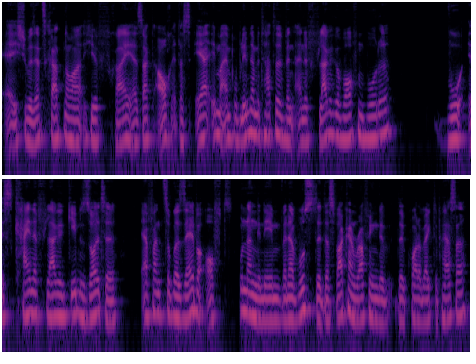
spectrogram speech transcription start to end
ich übersetze gerade nochmal hier frei. Er sagt auch, dass er immer ein Problem damit hatte, wenn eine Flagge geworfen wurde, wo es keine Flagge geben sollte. Er fand es sogar selber oft unangenehm, wenn er wusste, das war kein Roughing the, the Quarterback, the Passer,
